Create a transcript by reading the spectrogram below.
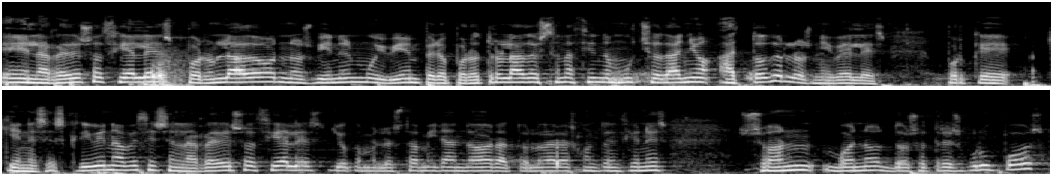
en las redes sociales, por un lado, nos vienen muy bien, pero por otro lado, están haciendo mucho daño a todos los niveles. Porque quienes escriben a veces en las redes sociales, yo que me lo está mirando ahora, todo lo de las contenciones, son, bueno, dos o tres grupos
